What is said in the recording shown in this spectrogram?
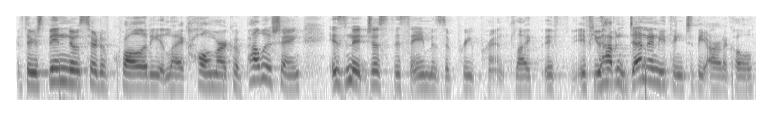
if there's been no sort of quality like hallmark of publishing, isn't it just the same as a preprint? Like if, if you haven't done anything to the article,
